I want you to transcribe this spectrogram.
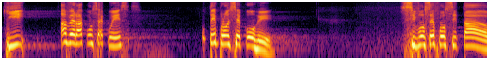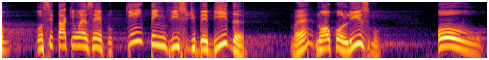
que haverá consequências. Não tem para onde você correr. Se você for citar, vou citar aqui um exemplo. Quem tem vício de bebida, é, no alcoolismo, ou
